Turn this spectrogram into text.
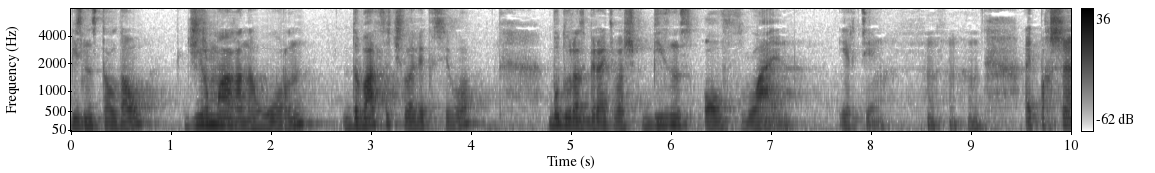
бизнес талдау. Жиырма ғана орын. 20 человек всего. Буду разбирать ваш бизнес офлайн ертең айтпақшы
